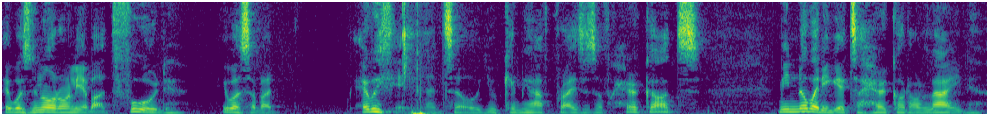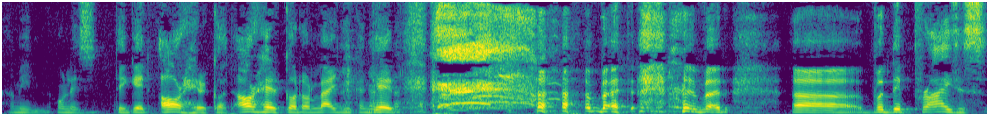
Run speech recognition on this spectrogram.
it was not only about food, it was about everything. And so you can have prices of haircuts. I mean, nobody gets a haircut online. I mean, unless they get our haircut. Our haircut online you can get. but, but, uh, but the prices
